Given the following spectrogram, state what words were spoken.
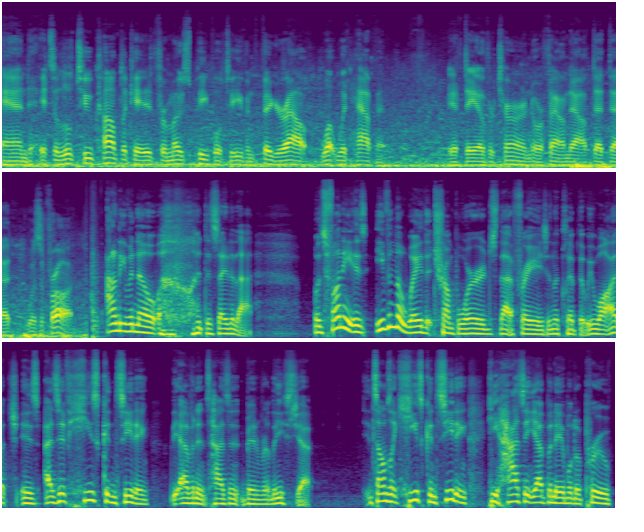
And it's a little too complicated for most people to even figure out what would happen if they overturned or found out that that was a fraud. I don't even know what to say to that. What's funny is even the way that Trump words that phrase in the clip that we watch is as if he's conceding the evidence hasn't been released yet. It sounds like he's conceding he hasn't yet been able to prove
